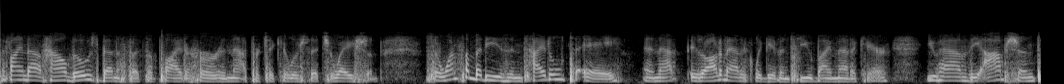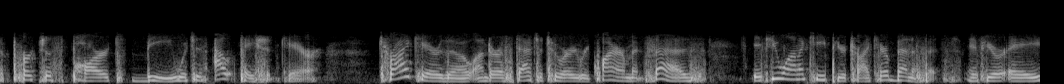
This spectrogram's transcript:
to find out how those benefits apply to her in that particular situation. So once somebody is entitled to A, and that is automatically given to you by Medicare, you have the option to purchase Part B, which is outpatient care. TRICARE, though, under a statutory requirement, says if you want to keep your TRICARE benefits, if you're a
